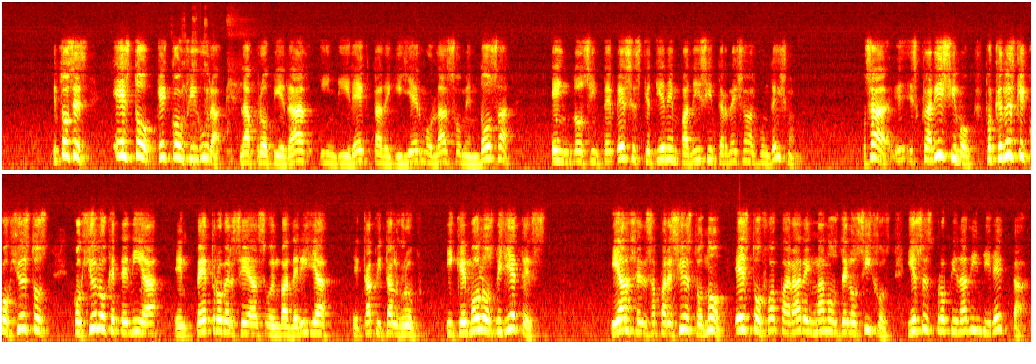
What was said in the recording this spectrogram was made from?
Entonces, ¿esto qué configura? La propiedad indirecta de Guillermo Lazo Mendoza en los intereses que tiene Vanice International Foundation. O sea, e, es clarísimo, porque no es que cogió estos, cogió lo que tenía en Petro Berceas o en Banderilla eh, Capital Group y quemó los billetes. Y ya se desapareció esto. No, esto fue a parar en manos de los hijos y eso es propiedad indirecta.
